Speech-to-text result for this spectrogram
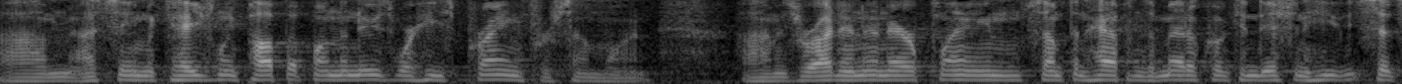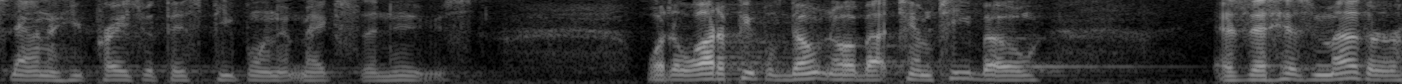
Um, I see him occasionally pop up on the news where he's praying for someone. Um, he's riding an airplane, something happens, a medical condition, he sits down and he prays with his people, and it makes the news. What a lot of people don't know about Tim Tebow is that his mother,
